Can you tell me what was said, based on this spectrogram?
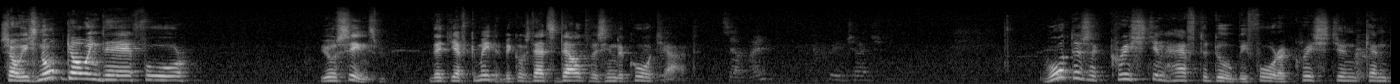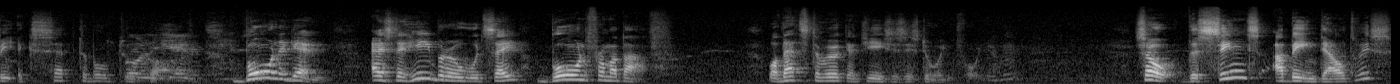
So he's not going there for your sins that you have committed because that's dealt with in the courtyard. Salvation. Prejudge. What does a Christian have to do before a Christian can be acceptable to Born God? again. Born again. As the Hebrew would say, born from above. Well, that's the work that Jesus is doing for you. So the sins are being dealt with.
